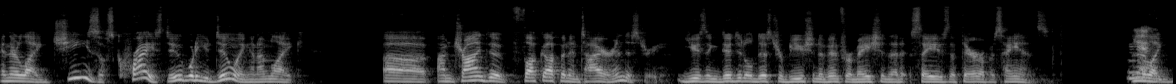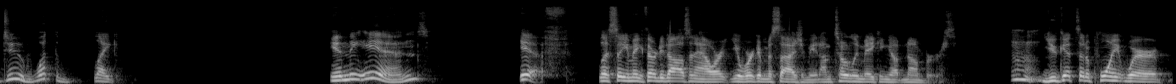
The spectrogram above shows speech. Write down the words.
And they're like, Jesus Christ, dude, what are you doing? And I'm like, uh, I'm trying to fuck up an entire industry using digital distribution of information that it saves the therapist's hands. And Yeah. they're like, dude, what the like in the end, if let's say you make thirty dollars an hour, you work at Massage Envy, and I'm totally making up numbers. Mhm. You get to the point where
